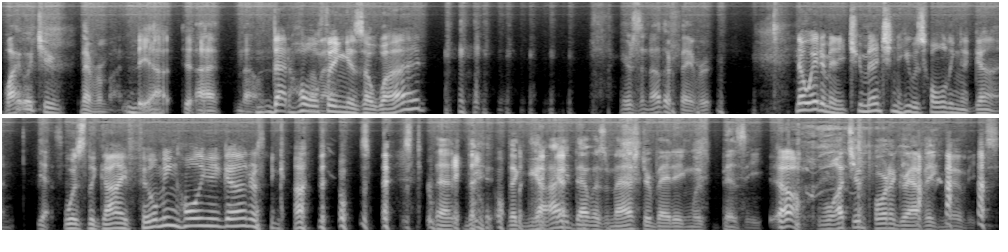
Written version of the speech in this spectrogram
Why would you? Never mind. Yeah. Uh, no. that whole thing is a what? Here's another favorite. No, wait a minute. You mentioned he was holding a gun. Yes. Was the guy filming holding a gun or the guy that was That masturbating? the, holding the guy that was masturbating was busy Oh, watching pornographic movies.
